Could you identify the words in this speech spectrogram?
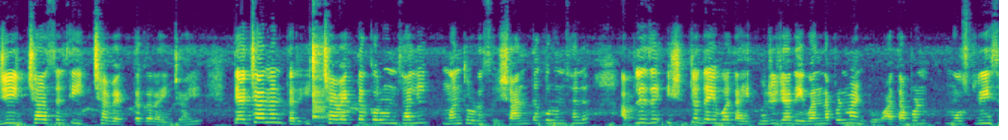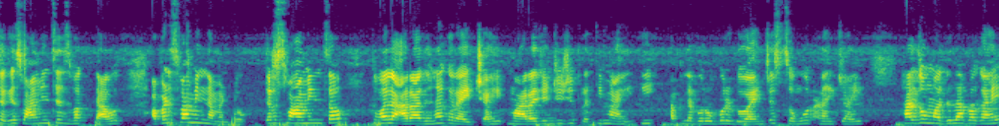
जी इच्छा असेल ती इच्छा व्यक्त करायची आहे. त्याच्यानंतर इच्छा व्यक्त करून झाली मन थोडंसं शांत करून झालं. आपले जे इष्टदैवत आहेत म्हणजे ज्या देवांना आपण मानतो आता आपण मोस्टली सगळे स्वामींचेच भक्त आहोत आपण स्वामींना म्हणतो तर स्वामींचं तुम्हाला आराधना करायची आहे. महाराजांची जी प्रतिमा आहे ती आपल्याबरोबर डोळ्यांच्या समोर आणायची आहे. हा जो मधला भाग आहे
